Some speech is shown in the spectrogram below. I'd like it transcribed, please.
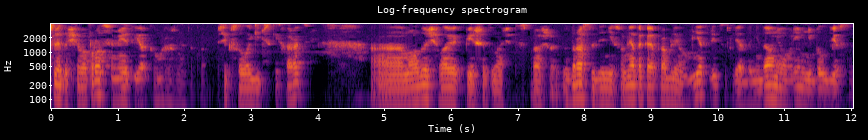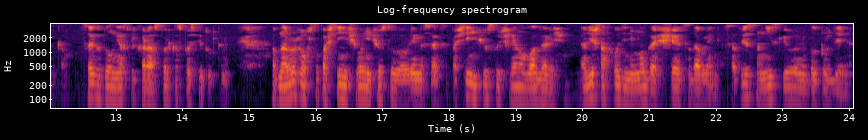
Следующий вопрос имеет ярко выраженный такой сексологический характер. А, молодой человек пишет, значит, спрашивает. Здравствуй, Денис, у меня такая проблема. Мне 30 лет, до недавнего времени был девственником. Секс был несколько раз, только с проститутками. Обнаружил, что почти ничего не чувствую во время секса, почти не чувствую членом влагалища, а лишь на входе немного ощущается давление, соответственно низкий уровень возбуждения.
